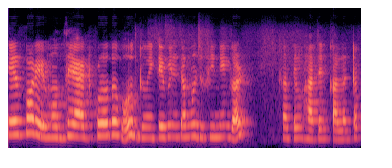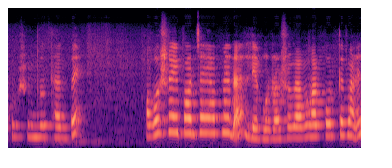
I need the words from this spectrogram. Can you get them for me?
এরপর এর মধ্যে অ্যাড করে দেবো দুই টেবিল চামচ ভিনেগার তাতে ভাতের কালারটা খুব সুন্দর থাকবে। অবশ্যই এই পর্যায়ে আপনারা লেবুর রসও ব্যবহার করতে পারেন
